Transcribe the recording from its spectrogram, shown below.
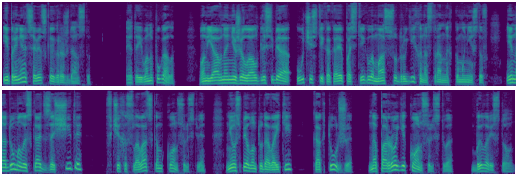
и принять советское гражданство. Это его напугало. Он явно не желал для себя участи, какая постигла массу других иностранных коммунистов, и надумал искать защиты в чехословацком консульстве. Не успел он туда войти, как тут же, на пороге консульства, был арестован.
